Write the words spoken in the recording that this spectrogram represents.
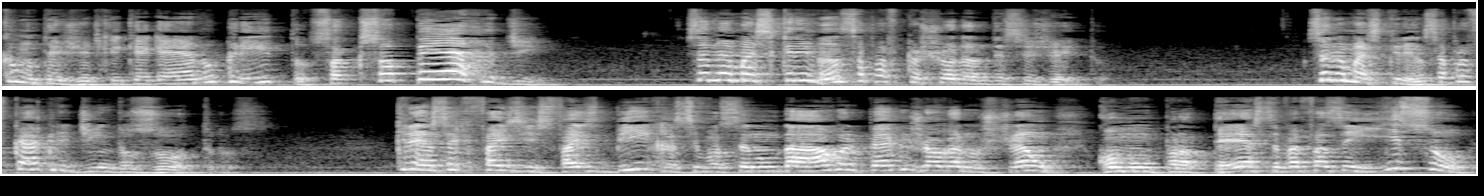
Como tem gente que quer ganhar no grito, só que só perde. Você não é mais criança para ficar chorando desse jeito. Você não é mais criança para ficar agredindo os outros. Criança que faz isso, faz birra. Se você não dá água, ele pega e joga no chão como um protesto. Vai fazer isso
